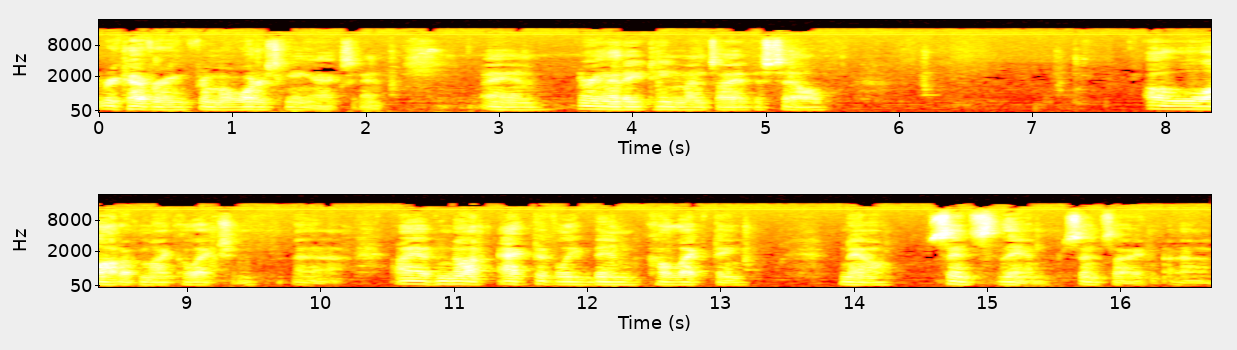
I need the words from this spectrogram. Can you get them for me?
recovering from a water skiing accident. And during that 18 months, I had to sell a lot of my collection. Uh, I have not actively been collecting now since then, since I uh,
